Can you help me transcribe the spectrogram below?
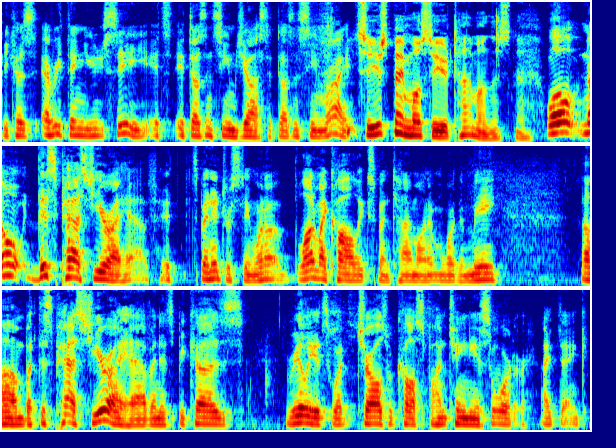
because everything you see it's it doesn't seem just it doesn't seem right. So you spend most of your time on this now? Well no this past year i have. It's been interesting. One, a lot of my colleagues spend time on it more than me. Um, but this past year i have and it's because really it's what charles would call spontaneous order i think.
